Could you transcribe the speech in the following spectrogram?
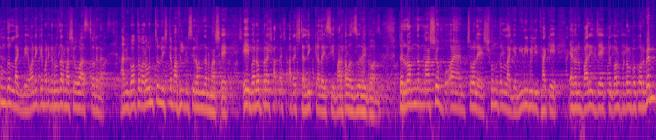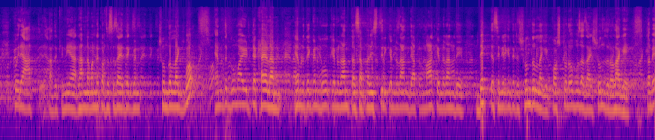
সুন্দর লাগবে। অনেকে মনে রোজার মাসে ওয়াজ চলে না। আমি গতবার উনচল্লিশটা মাহফিল করছি রমজান মাসে। এইবারও প্রায় সাতাশ, আঠাশটা লিখ কালাইছি মারহাবা জোরে গন তো রমজান মাসেও চলে, সুন্দর লাগে, নিরিবিলি থাকে। এখন বাড়ির যে একটু গল্প টল্প করবেন আত- তাদেরকে নিয়ে রান্না বান্না করতেছে, যাই দেখবেন সুন্দর লাগবো। এমনি তো ঘুমাই উঠটা খাইলাম এমনি দেখবেন বউ কেমন রান্ধতেছে আপনার স্ত্রী কেমন রান্ধে আপনার মা কেমন রান্ধে দেখতেছেন এটা কিন্তু একটা সুন্দর লাগে, কষ্টটাও বোঝা যায়, সুন্দরও লাগে। তবে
